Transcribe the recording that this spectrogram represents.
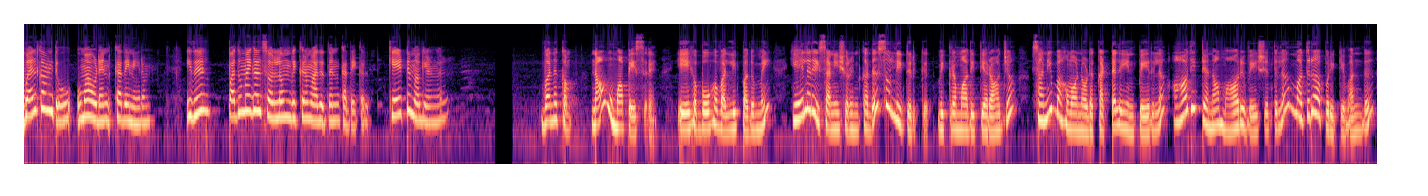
வெல்கம் டு உமாவுடன் கதை நேரம். இது பதுமைகள் சொல்லும் விக்ரமாதித்தன் கதைகள். கேட்டு மகிழுங்கள். வணக்கம். நான் உமா பேசுறேன். ஏகபோக வள்ளி பதுமை ஏழரை சனீஸ்வரன் கதை சொல்லிட்டு இருக்கு விக்ரமாதித்ய ராஜா சனி பகவானோட கட்டளையின் பேரில் ஆதித்யனா மாறு வேஷத்தில் மதுராபுரிக்கு வந்து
